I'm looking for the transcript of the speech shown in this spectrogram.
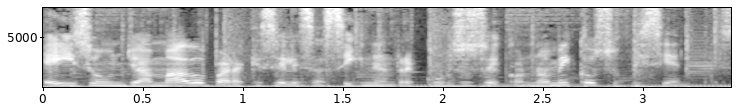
e hizo un llamado para que se les asignen recursos económicos suficientes.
